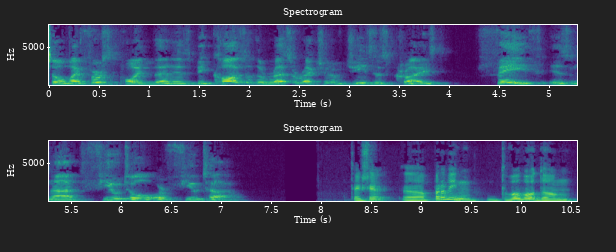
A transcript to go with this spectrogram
So, my first point then is because of the resurrection of Jesus Christ, faith is not futile or futile. Takže e, prvým dôvodom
